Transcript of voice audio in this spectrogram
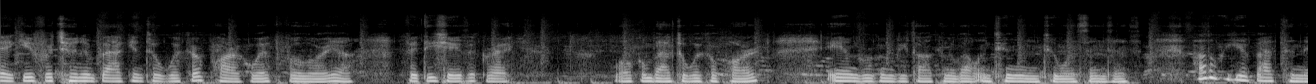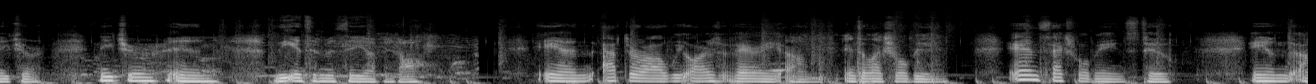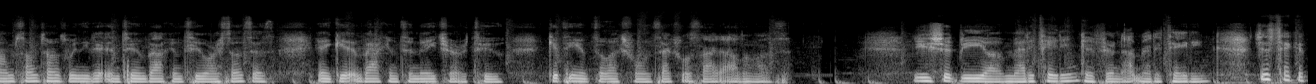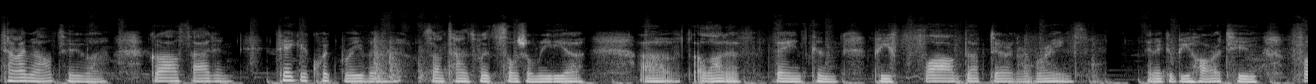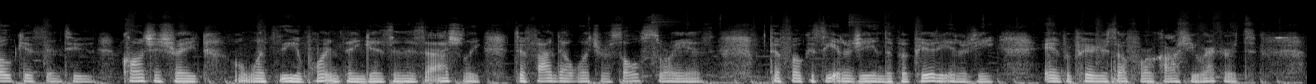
Thank you for tuning back into Wicker Park with Valoria, Fifty Shades of Grey. Welcome back to Wicker Park, and we're going to be talking about and tuning into one sentence. How do we get back to nature? Nature and the intimacy of it all. And after all, we are very um, intellectual beings and sexual beings too. And um, sometimes we need to tune back into our senses and getting back into nature to get the intellectual and sexual side out of us. You should be uh, meditating if you're not meditating. Just take a time out to uh, go outside and take a quick breather. Sometimes with social media, uh, a lot of things can be fogged up there in our brains and it could be hard to focus and to concentrate on what the important thing is and it's actually to find out what your soul story is to focus the energy and to prepare the energy and prepare yourself for Akashic Records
